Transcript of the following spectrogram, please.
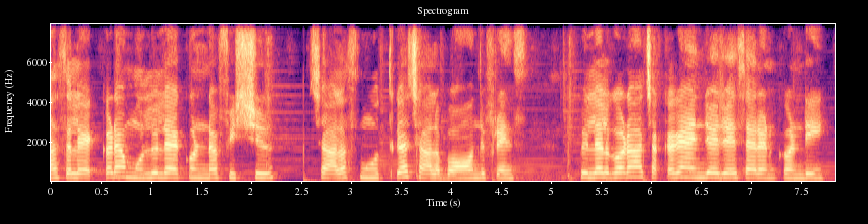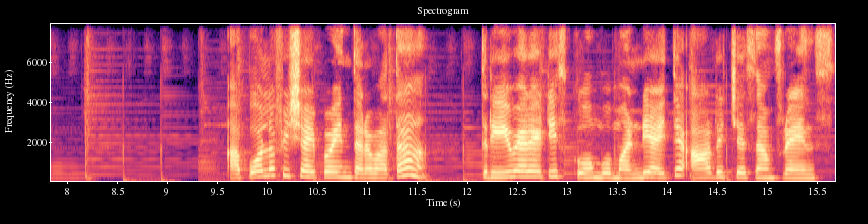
అసలు ఎక్కడ ముళ్ళు లేకుండా ఫిష్ చాలా స్మూత్గా చాలా బాగుంది ఫ్రెండ్స్ పిల్లలు కూడా చక్కగా ఎంజాయ్ చేశారనుకోండి. అపోలో ఫిష్ అయిపోయిన తర్వాత త్రీ వెరైటీస్ కోంబో మండి అయితే ఆర్డర్ ఇచ్చేసాం ఫ్రెండ్స్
